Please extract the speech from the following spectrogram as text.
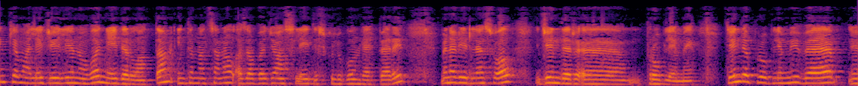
mən Kəmalə Ceylinova Neyderlanddan internasional Azərbaycan Ladies klubunun rəhbəri. Mənə verilən sual gender e, problemi. Gender problemi və e,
